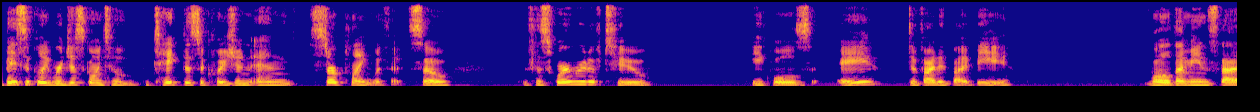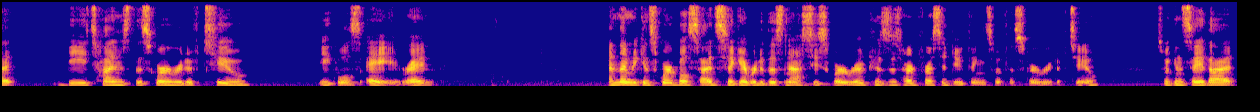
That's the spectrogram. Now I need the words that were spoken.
basically we're just going to take this equation and start playing with it. So the square root of 2 equals a divided by b, well, that means that b times the square root of 2 equals a, right? And then we can square both sides to get rid of this nasty square root because it's hard for us to do things with the square root of 2. So we can say that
